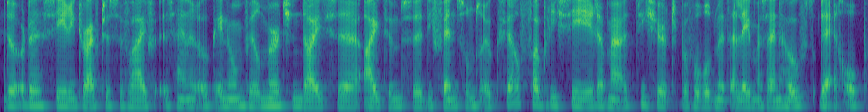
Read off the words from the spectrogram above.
Door de serie Drive to Survive zijn er ook enorm veel merchandise uh, items uh, die fans soms ook zelf fabriceren. Maar t-shirts bijvoorbeeld met alleen maar zijn hoofd erop.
